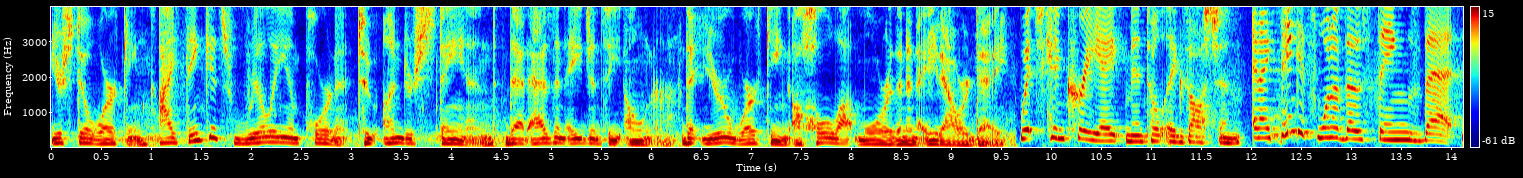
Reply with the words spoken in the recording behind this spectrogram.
You're still working. I think it's really important to understand that as an agency owner that you're working a whole lot more than an 8-hour day, which can create mental exhaustion. And I think it's one of those things that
